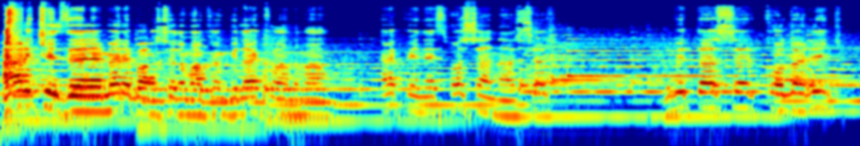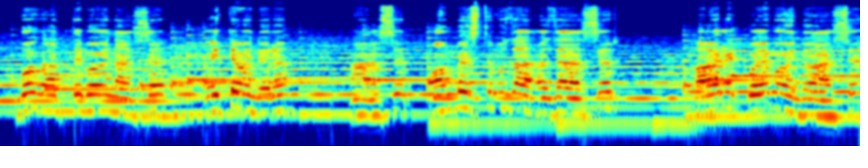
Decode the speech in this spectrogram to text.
Herkese merhaba arkadaşlar Hakan Güler kanalıma Hepiniz hoş geldiniz. Arkadaşlar Evet arkadaşlar Coloring Bog adlı bir oyun arkadaşlar. Birlikte oynuyorum. Arkadaşlar 15 Temmuz'da özel arkadaşlar. Bayrak boyama oyunu arkadaşlar.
